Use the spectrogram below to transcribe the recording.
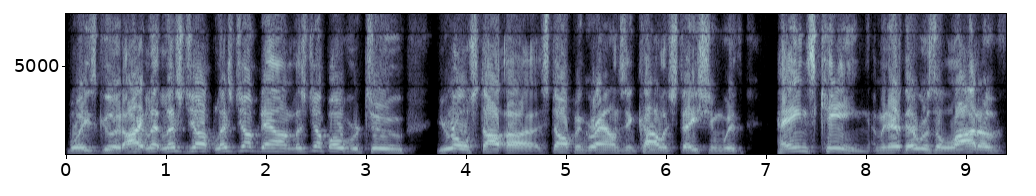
boy, he's good. All right, let, let's jump. Let's jump down. Let's jump over to your old uh, stomping grounds in College Station with Haynes King. I mean, there, there was a lot of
